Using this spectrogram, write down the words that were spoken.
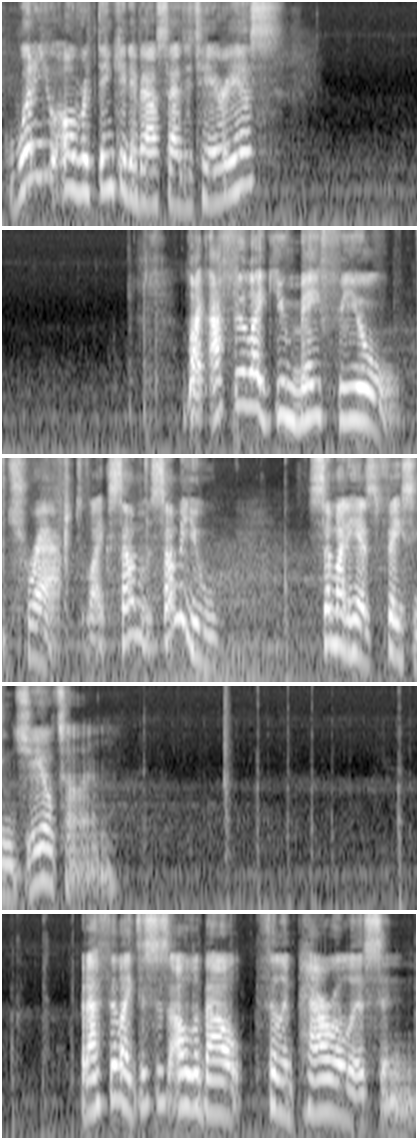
What are you overthinking about, Sagittarius? like I feel like you may feel trapped. Like some some of you somebody has facing jail time. But I feel like this is all about feeling powerless and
